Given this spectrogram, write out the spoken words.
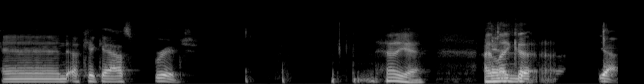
and a kick-ass bridge. Hell yeah! I and, like a uh, yeah.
